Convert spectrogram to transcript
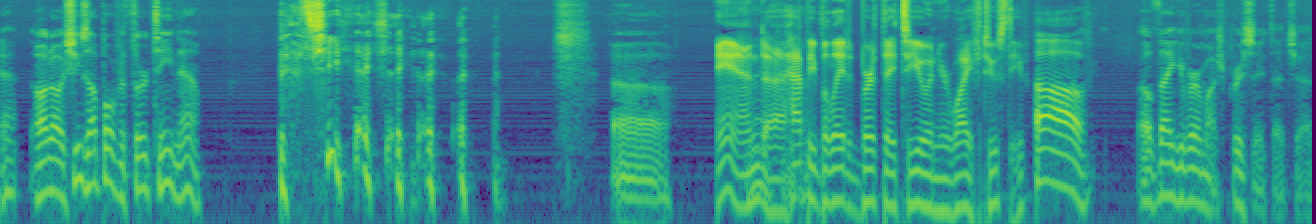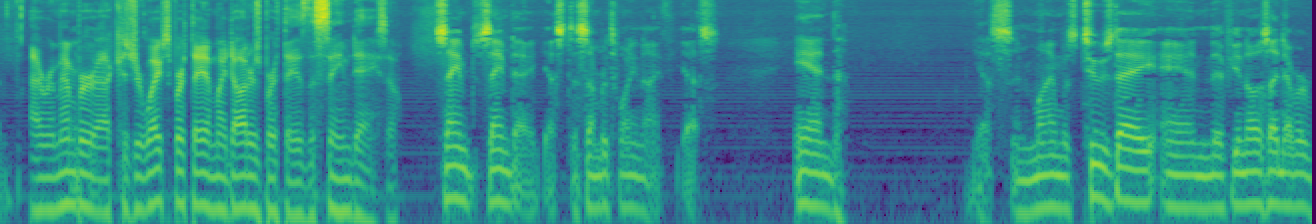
Yeah. Oh no, she's up over thirteen now. she. she uh, and uh, happy belated birthday to you and your wife too, Steve. Oh, oh, thank you very much. Appreciate that, Chad. I remember because uh, your wife's birthday and my daughter's birthday is the same day. So same same day. Yes, December 29th. Yes, and yes, and mine was Tuesday. And if you notice, I never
